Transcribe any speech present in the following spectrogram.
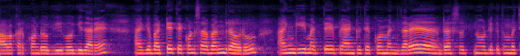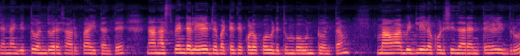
ಬಾವ ಕರ್ಕೊಂಡೋಗಿ ಹೋಗಿದ್ದಾರೆ. ಹಾಗೆ ಬಟ್ಟೆ ತೆಕ್ಕೊಂಡು ಸಹ ಬಂದರು ಅವರು. ಅಂಗಿ ಮತ್ತು ಪ್ಯಾಂಟು ತೆಕ್ಕೊಂಡು ಬಂದಿದ್ದಾರೆ. ಡ್ರೆಸ್ ನೋಡಲಿಕ್ಕೆ ತುಂಬ ಚೆನ್ನಾಗಿತ್ತು. ಒಂದೂವರೆ ಸಾವಿರ ರೂಪಾಯಿ ಆಯ್ತಂತೆ. ನಾನು ಹಸ್ಬೆಂಡಲ್ಲಿ ಹೇಳಿದ್ದೆ, ಬಟ್ಟೆ ತೆಕ್ಕೊಳ್ಳೋಕೆ ಹೋಗ್ಬಿಡಿ, ತುಂಬ ಉಂಟು ಅಂತ. ಮಾವ ಬಿಡ್ಲಿಲ್ಲ, ಕೊಡಿಸಿದ್ದಾರೆ ಅಂತ ಹೇಳಿದರು.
